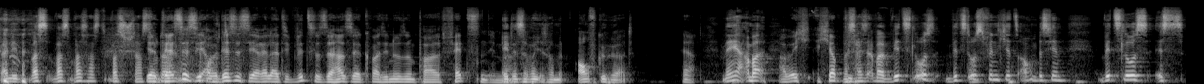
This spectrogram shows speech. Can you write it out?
Was, was, was hast, was hast Ja, du da? das ist ja, aber das ist ja relativ witzlos. Da hast du ja quasi nur so ein paar Fetzen immer. Ey, das habe ich damit aufgehört. ja. Naja, aber, Aber ich, ich habe was heißt aber witzlos? Witzlos finde ich jetzt auch ein bisschen, witzlos ist,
